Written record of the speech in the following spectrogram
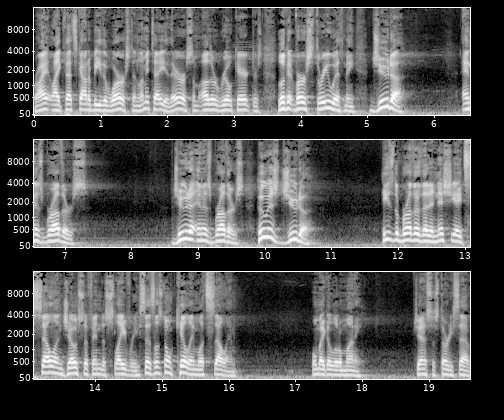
right? Like that's got to be the worst. And let me tell you, there are some other real characters. Look at verse 3 with me Judah and his brothers. Judah and his brothers. Who is Judah? He's the brother that initiates selling Joseph into slavery. He says, let's don't kill him, let's sell him. We'll make a little money. Genesis 37.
